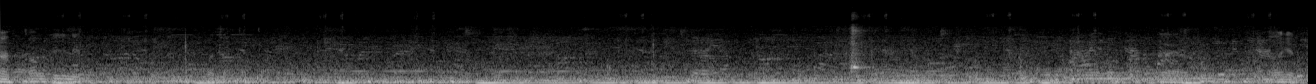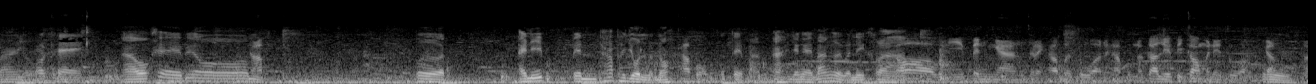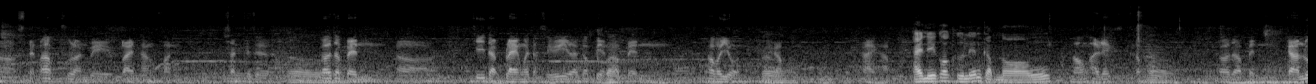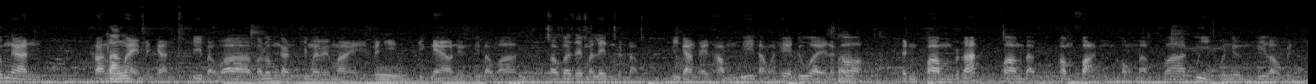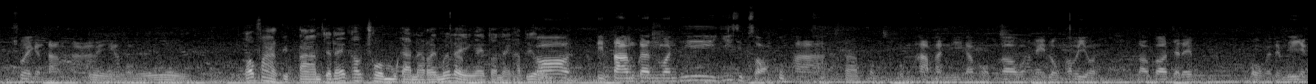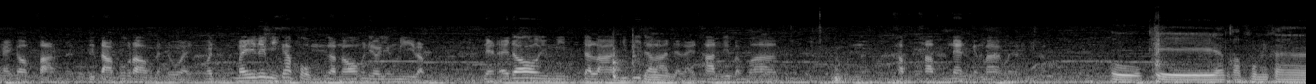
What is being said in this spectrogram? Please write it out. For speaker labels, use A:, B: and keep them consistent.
A: อะกล้องพี่นิดเออเราเห็นป้ายเนอะ
B: โอเค
A: อ่าโอเคพี่โอม
B: ครับ
A: เปิด อันนี้เป็นภาพยนตร์เหรอเนาะ
B: ครับผม
A: สเต็ปอะอะยังไงบ้างเอ่ยวันนี้ครับ
B: ก็วันนี้เป็นงานแถลงข่าวเปิดตัวนะครับผมแล้วก็เรียกพี่ก้องมาในตัวกับ
A: อืม
B: สเต็ปอัพทูรันเวย์ปลายทางฝัน ฉันคือเธอ
A: เออ
B: ก็จะเป็นเอ่อที่ดัดแปลงมาจากซีรีส์แล้วก็เปลี่ยน
A: ครั
B: มา
A: บ
B: เป็นภาพยนตร์
A: เออ
B: ครับผมใช่ครับ
A: อันนี้ก็คือเล่นกับน้อง
B: น้องอเล็กซ์ครับผม
A: อ่า
B: ก็จะเป็นการร่วมงานครั้ง
A: ครั้ง
B: ใหม่เหมือนกันที่แบบว่ามาร่วมงานทีมใหม่ๆเป็นอีก
A: อืม
B: อีกแนวหนึ่งที่แบบว่าเราก็ได้มาเล่นเป็นแบบมีการถ่ายทำที่ต่างประเทศด้วย แล้วก็
A: ครับ
B: เป็นความรักความแบบความฝันของแบบว่าผู้หญิงคนหนึ่งที่เราเป็นช่วยกันตามหาอะไรอย่างเงี้ยครับผม
A: อืม ก็ฝากติดตามจะได้เข้าชมกันอะไรเมื่อไหร่ยังไงตอนไหนครับพี่โอม
B: ก็ติดตามกันวันที่ 22 กุมภา
A: ครับ
B: กุมภาพันธ์นี้ครับผมก็ในโรงภาพยนตร์ เราก็จะได้โปรกันเต็มที่ยังไงก็ฝากติดตามพวกเรากันด้วยมันไม่ได้มีแค่ผมกับน้องคนเดียวยังมีแบบเน็ตไอดอลยังมีดาราพี่พี่ๆดาราหลายๆท่านที่แบบว่าครับครับแน่นกันมากเลยครับ
A: โอเค ขอบคุณครับ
